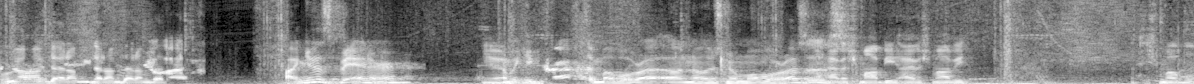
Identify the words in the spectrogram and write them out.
port. No, I'm dead. I'm dead. I'm dead. I'm dead. I can get this banner. Yeah. And we can craft the mobile res. Oh uh, no, there's no mobile I have a reses. schmobby. I have a schmobby. That's a schmobble.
